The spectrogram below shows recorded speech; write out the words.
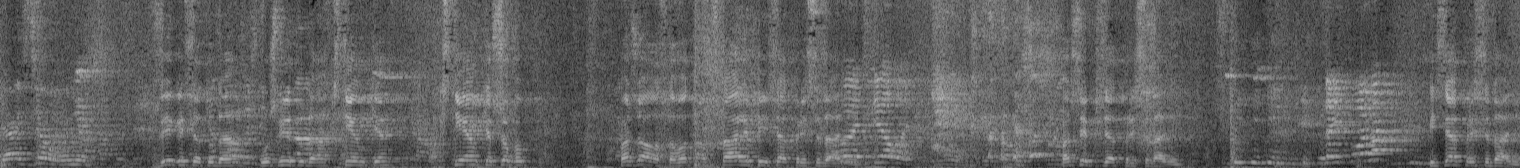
Я сделал, него. Двигайся туда, ушли туда, к стенке, к стенке, чтобы... Пожалуйста, вот там встали 50 приседаний. Делай. Пошли 50 приседаний. Дай повод. 50 приседаний.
